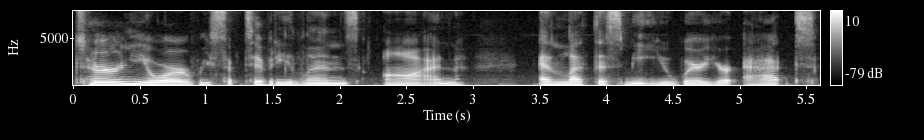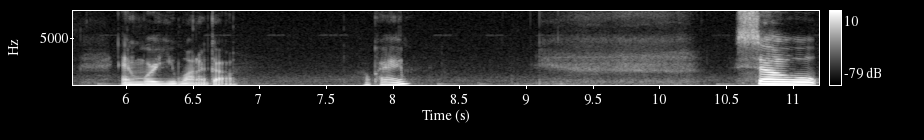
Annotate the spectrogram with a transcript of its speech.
turn your receptivity lens on and let this meet you where you're at and where you want to go. Okay. So,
